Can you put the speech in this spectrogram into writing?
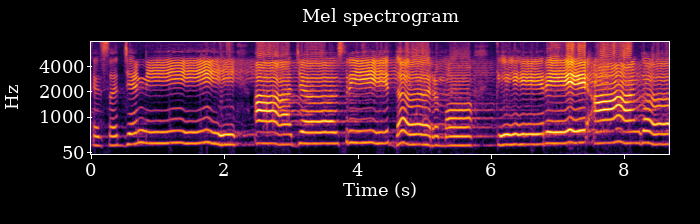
કે સજ્જની આજ શ્રી ધર્મ કે રે આંગણે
